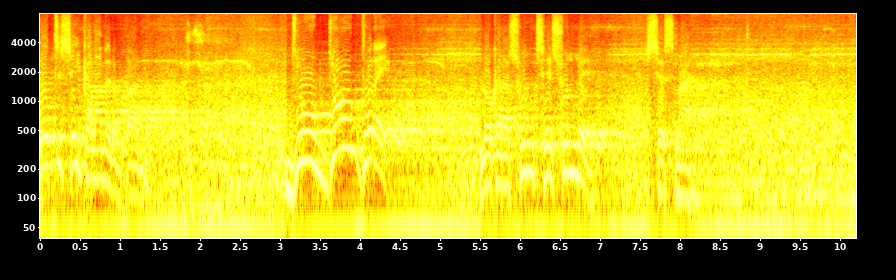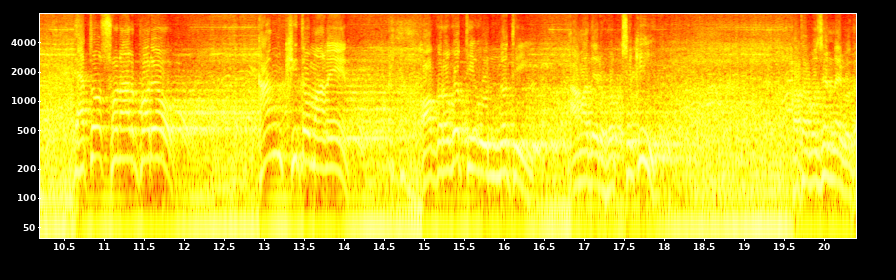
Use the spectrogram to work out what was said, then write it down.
হচ্ছে সেই কালামের পানি যুগ যুগ ধরে লোকেরা শুনছে, শুনবে, শেষ নাই। এত শোনার পরেও কাঙ্ক্ষিত মানের অগ্রগতি, উন্নতি আমাদের হচ্ছে কি? কথা বোঝেন নাই বোধ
